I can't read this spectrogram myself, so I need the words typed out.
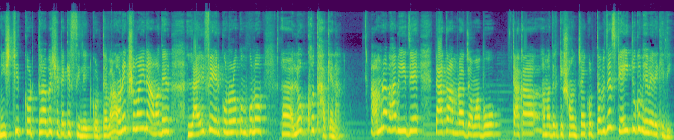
নিশ্চিত করতে হবে, সেটাকে সিলেক্ট করতে হবে। আর অনেক সময় না আমাদের লাইফের কোনো রকম কোনো লক্ষ্য থাকে না। আমরা ভাবি যে টাকা আমরা জমাবো, টাকা আমাদেরকে সঞ্চয় করতে হবে জাস্ট এইটুকু ভেবে রেখে দিই।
